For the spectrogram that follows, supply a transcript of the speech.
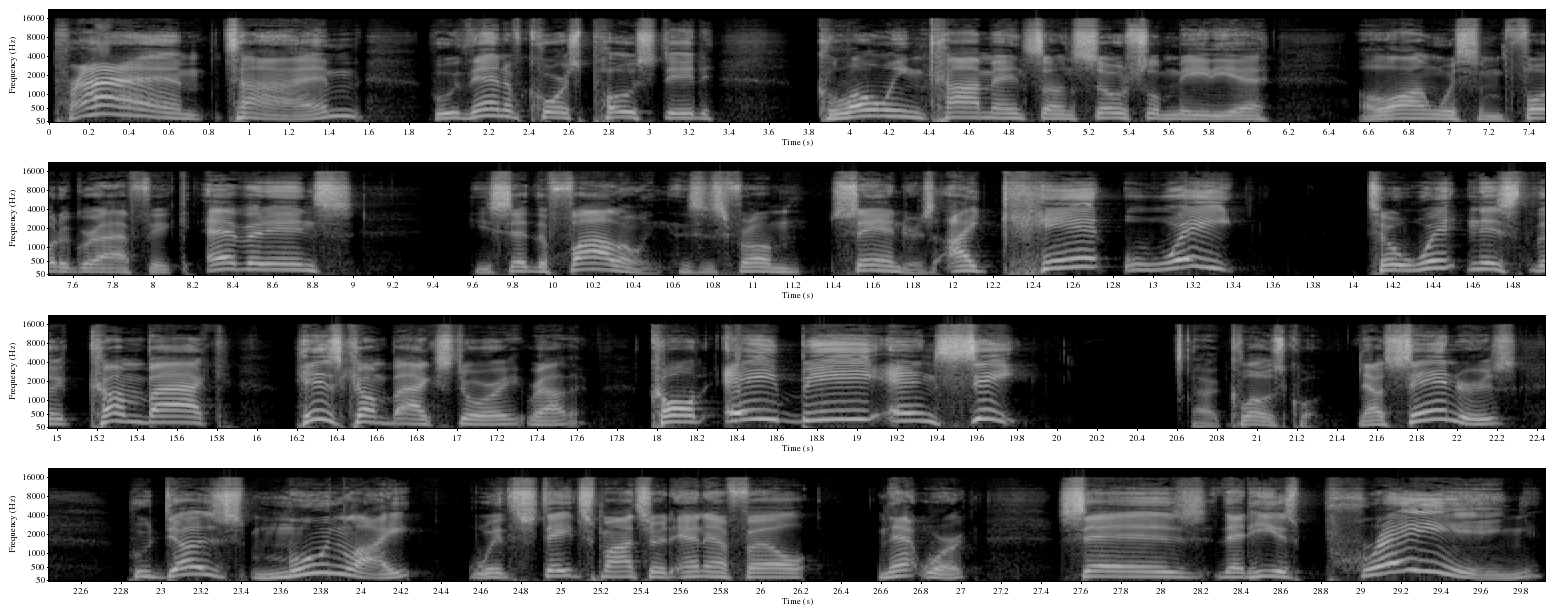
Prime Time, who then, of course, posted glowing comments on social media along with some photographic evidence. He said the following this is from Sanders I can't wait to witness the comeback, his comeback story, rather, called A, B, and C. Uh, close quote. Now, Sanders, who does moonlight with state sponsored NFL network, says that he is praying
